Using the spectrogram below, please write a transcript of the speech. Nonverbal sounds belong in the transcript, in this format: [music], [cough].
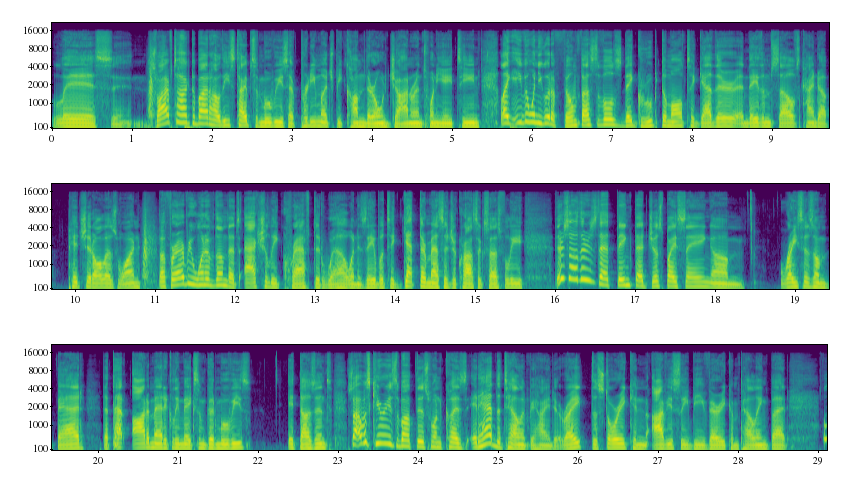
Listen. So I've talked about how these types of movies have pretty much become their own genre in 2018. Like even when you go to film festivals, they group them all together and they themselves kind of pitch it all as one. But for every one of them that's actually crafted well and is able to get their message across successfully, there's others that think that just by saying um racism bad, that that automatically makes them good movies it doesn't. So I was curious about this one because it had the talent behind it, right? The story can obviously be very compelling, but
